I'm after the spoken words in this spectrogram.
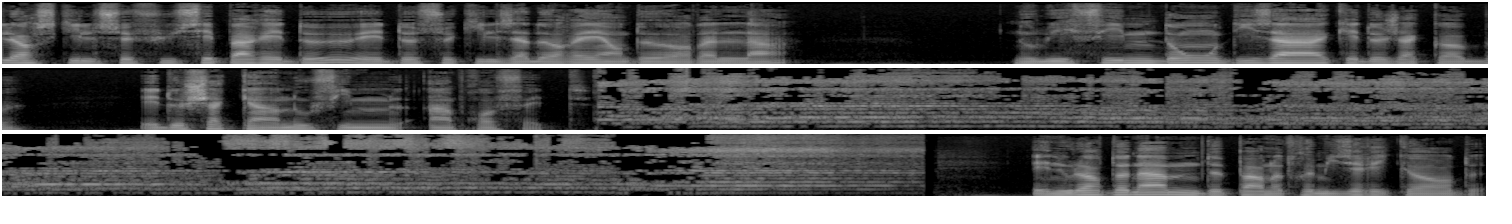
lorsqu'il se fut séparé d'eux et de ce qu'ils adoraient en dehors d'Allah, nous lui fîmes don d'Isaac et de Jacob, et de chacun nous fîmes un prophète. Et nous leur donnâmes de par notre miséricorde,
